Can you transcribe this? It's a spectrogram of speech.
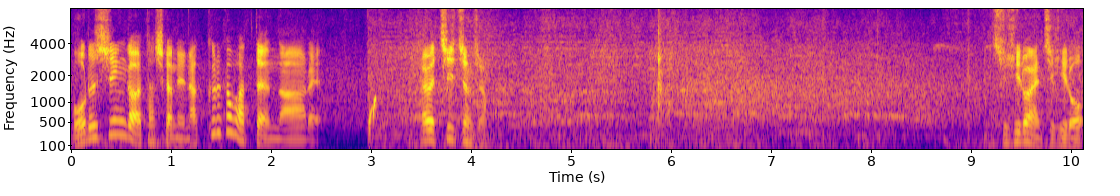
ボルシンガーは確かねナックルカバーあったよなあれ。やべちいちゃんじゃん。千尋やん千尋。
